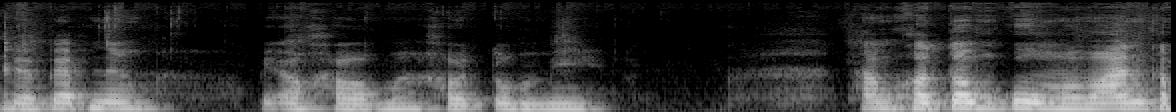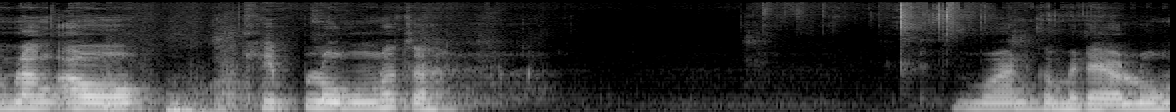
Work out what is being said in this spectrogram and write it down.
เดี๋ยวแป๊บนึง ไปเอาเข่ามาเข่าต้มมีทำข้าวต้มกุ้งเมาวานกำลังเอาคลิปลงเนะจ้ะ วานก็ไม่ได้เอาลง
